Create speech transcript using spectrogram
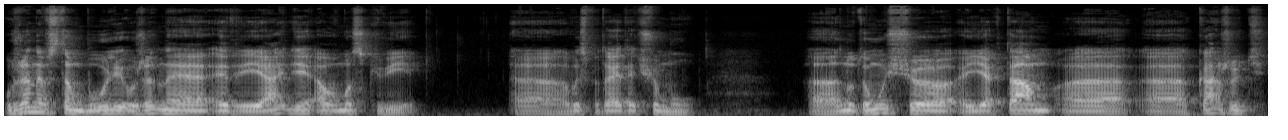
Уже не в Стамбулі, уже не Ріаді, а в Москві. Е, Ви спитаєте, чому? Е, Ну тому що, як там кажуть,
